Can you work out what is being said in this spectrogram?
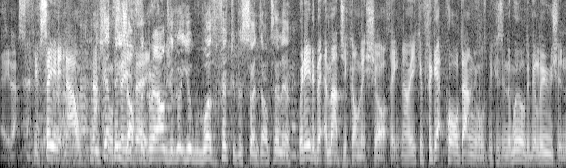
Hey, that's, you've seen it now. You get these TV. off the ground, you're, you're worth 50%, I'll tell you. We need a bit of magic on this show, I think. Now, you can forget Paul Daniels because in the world of illusion,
